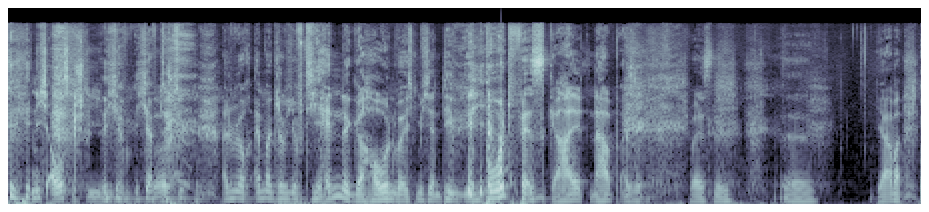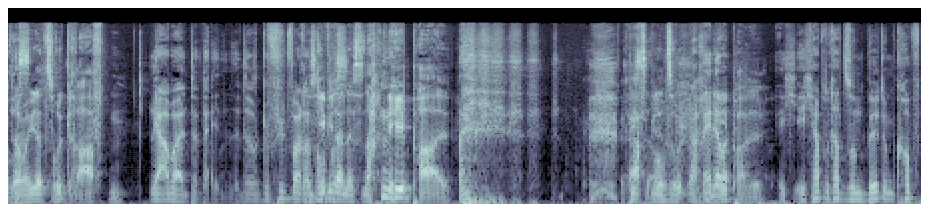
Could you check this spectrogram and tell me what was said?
nicht ausgestiegen. Ich habe, ich hab, So. der Typ hat mir auch einmal, glaube ich, auf die Hände gehauen, weil ich mich an dem Boot festgehalten habe. Also, ich weiß nicht. Äh, ja, aber, Und dann mal wieder zurückraften. ja, aber das, das gefühlt war Und das geh auch wieder das, nach Nepal. bis wieder auf- zurück nach Nein, Nepal. Ich, ich habe gerade so ein Bild im Kopf.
